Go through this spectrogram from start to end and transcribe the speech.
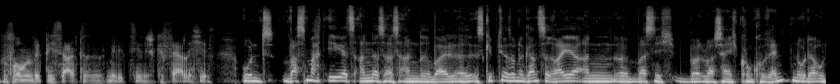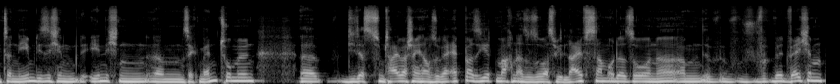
bevor man wirklich sagt, dass es medizinisch gefährlich ist. Und was macht ihr jetzt anders als andere? Weil äh, es gibt ja so eine ganze Reihe an, äh, weiß nicht, wahrscheinlich Konkurrenten oder Unternehmen, die sich in ähnlichen ähm, Segment tummeln, äh, die das zum Teil wahrscheinlich auch sogar App-basiert machen, also sowas wie LiveSum oder so. Ne? Ähm, mit, welchem,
